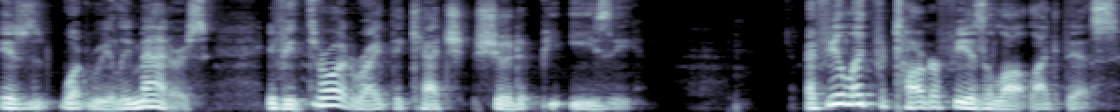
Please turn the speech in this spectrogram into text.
is what really matters. If you throw it right, the catch should be easy. I feel like photography is a lot like this.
